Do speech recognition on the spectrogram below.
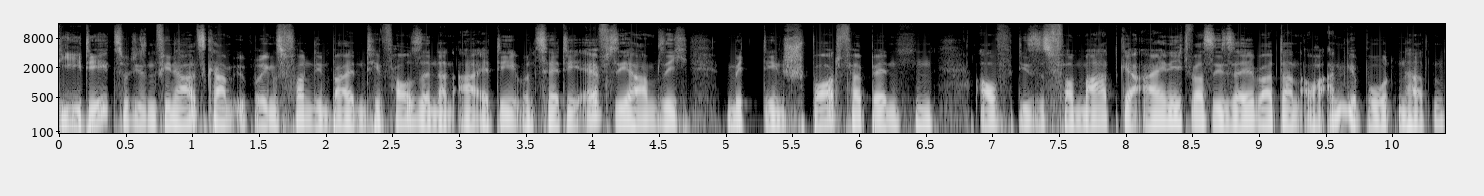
Die Idee zu diesen Finals kam übrigens von den beiden TV-Sendern ARD und ZDF. Sie haben sich mit den Sportverbänden auf dieses Format geeinigt, was sie selber dann auch angeboten hatten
